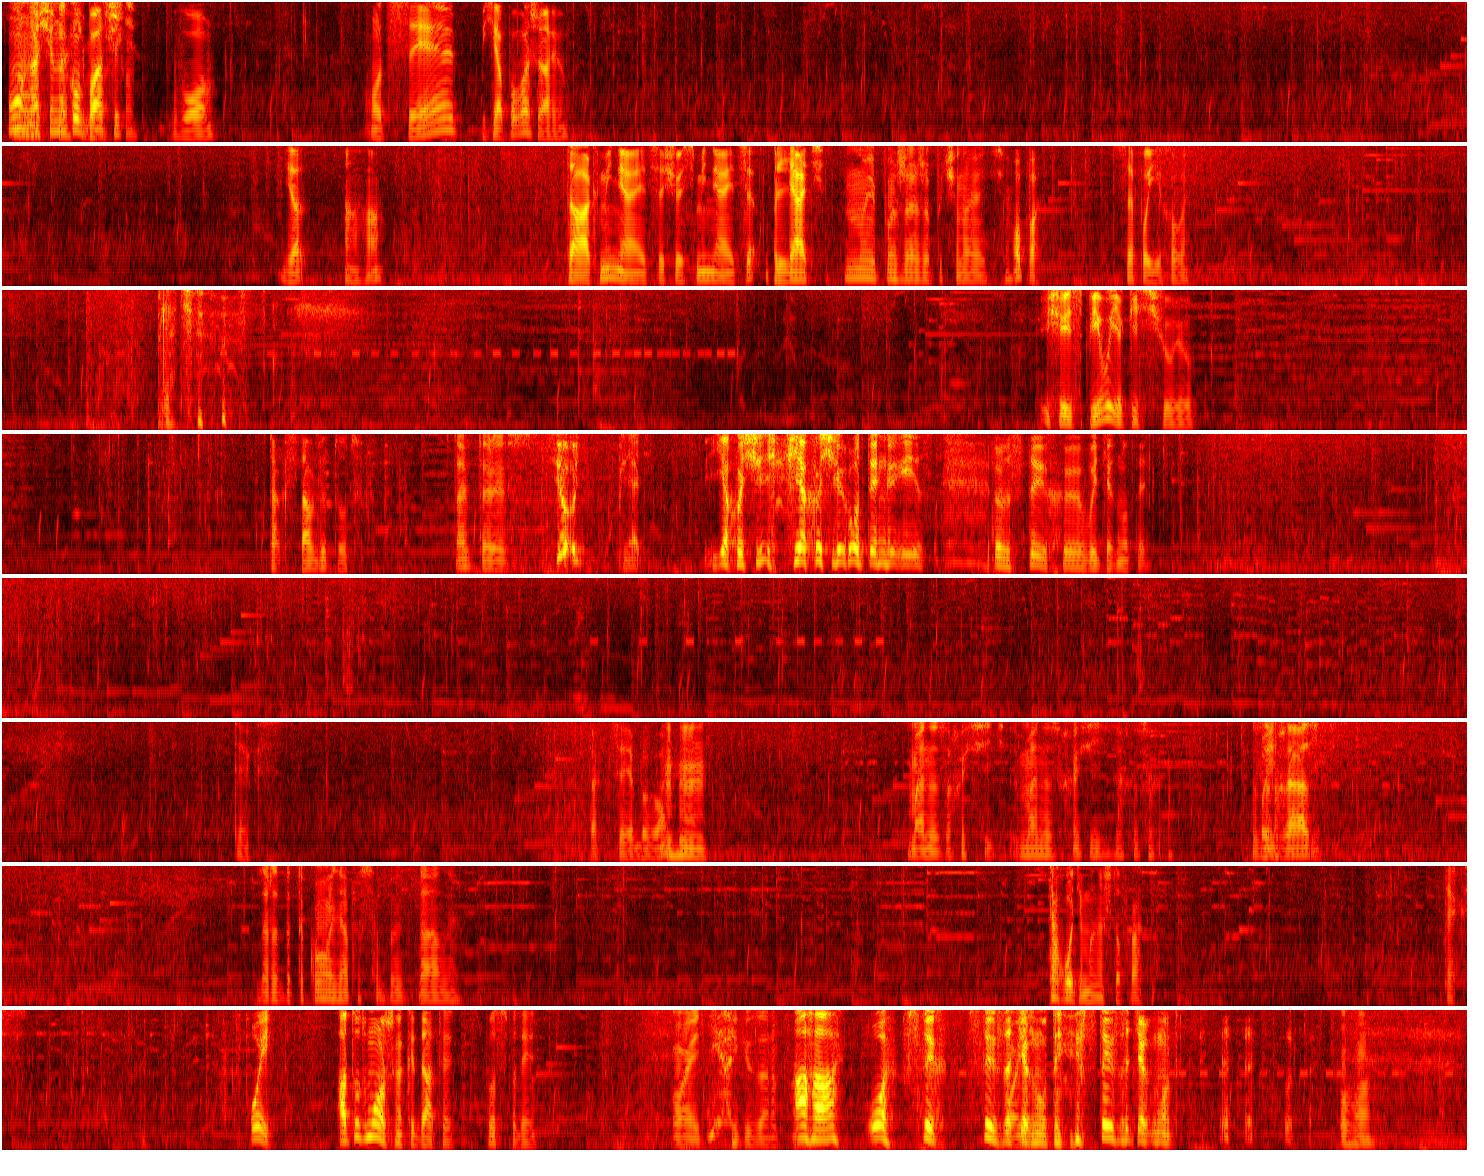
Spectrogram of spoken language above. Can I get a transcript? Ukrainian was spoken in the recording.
О, Ну, наче це не ковбасить. Во. Оце я поважаю. Я. Ага. Так, міняється, щось міняється. Блять. Ну і пожежа починається. Опа. Все, поїхали. Блять. І ще й співи якісь чую. Так, ставлю тут. Ставте рис. Йой, блядь. Я хоч, я хоч і ротен різ встиг е, витягнути. Текс. Так, це я беру. Угу. Мене захасіть. Мене захасіть. Зах... Зах... Ой, Захасіть. зараз. Зараз би такого ляпаса би дали. Та годі мене штовхати. Текс. Ой! А тут можна кидати. Господи. Ой, тільки зараз. Ага. О, встиг. Встиг затягнути. Встиг затягнути. Сука. Ого.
